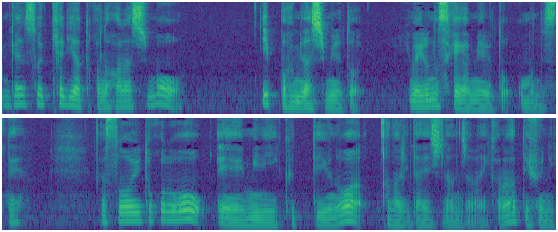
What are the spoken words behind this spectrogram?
幻想キャリアとかの話も一歩踏み出してみると今いろんな世界が見えると思うんですね。そういうところを、えー、見に行くっていうのはかなり大事なんじゃないかなっていうふうに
